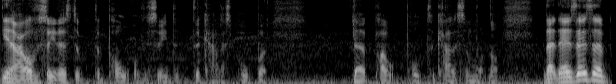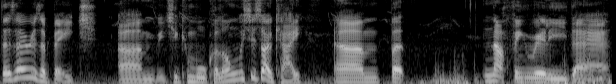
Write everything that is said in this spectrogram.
you know, obviously there's the, the pool, obviously the, the Calais pool, but the pool to Calais and whatnot. That there's, there's a, there's areas of beach, um, which you can walk along, which is okay. Um, but nothing really there.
